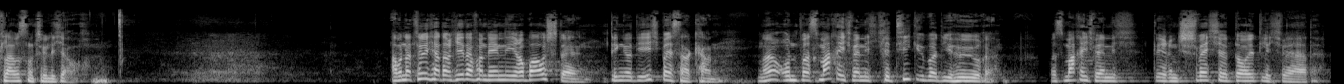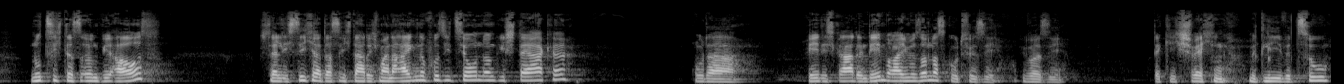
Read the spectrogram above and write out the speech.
Klaus natürlich auch. Aber natürlich hat auch jeder von denen ihre Baustellen, Dinge, die ich besser kann. Ne? Und was mache ich, wenn ich Kritik über die höre? Was mache ich, wenn ich deren Schwäche deutlich werde? Nutze ich das irgendwie aus? Stelle ich sicher, dass ich dadurch meine eigene Position irgendwie stärke? Oder rede ich gerade in dem Bereich besonders gut für sie, über sie? Decke ich Schwächen mit Liebe zu?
